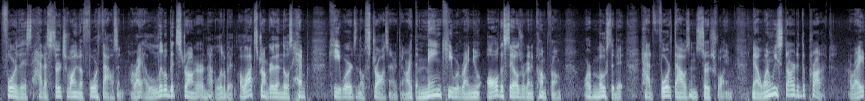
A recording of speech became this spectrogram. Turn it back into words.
for this had a search volume of 4,000, all right? A little bit stronger, not a little bit, a lot stronger than those hemp keywords and those straws and everything, all right? The main keyword where I knew all the sales were gonna come from, or most of it, had 4,000 search volume. Now, when we started the product, all right?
